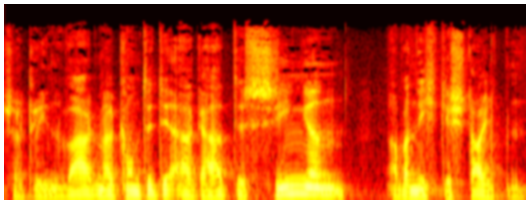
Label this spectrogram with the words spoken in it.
Jacqueline Wagner konnte die Agathe singen, aber nicht gestalten.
